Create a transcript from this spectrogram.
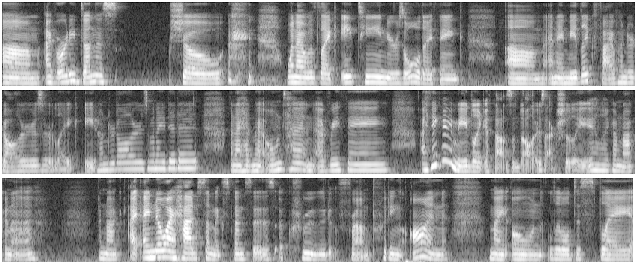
Um, I've already done this show when I was like 18 years old, I think. Um, and I made like $500 or like $800 when I did it. And I had my own tent and everything. I think I made like thousand dollars actually. Like, I'm not gonna, I'm not, I, I know I had some expenses accrued from putting on my own little display,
